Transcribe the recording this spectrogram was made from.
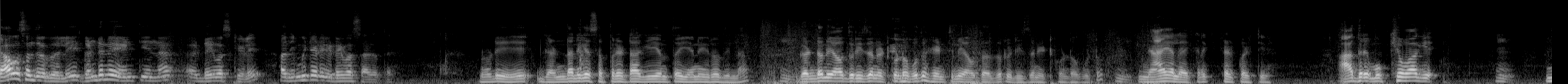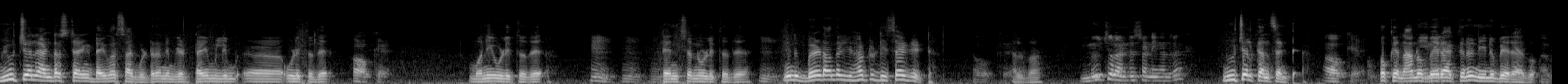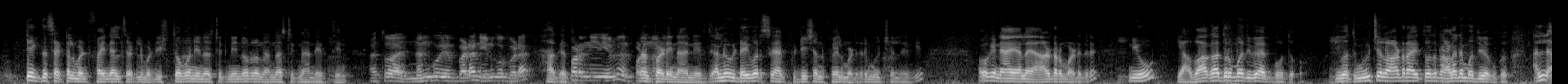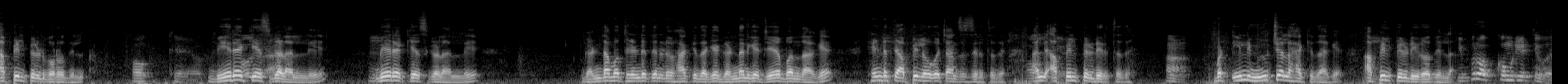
ಯಾವ ಸಂದರ್ಭದಲ್ಲಿ ಗಂಡನ ಹೆಂಡತಿಯನ್ನು ಡೈವರ್ಸ್ ಕೇಳಿ ಅದು ಇಮಿಡಿಯೇಟಾಗಿ ಡೈವರ್ಸ್ ಆಗುತ್ತೆ? ನೋಡಿ ಗಂಡನಿಗೆ ಸಪ್ರೇಟ್ ಆಗಿ ಅಂತ ಏನೂ ಇರೋದಿಲ್ಲ. ಗಂಡನು ಯಾವುದು ರೀಸನ್ ಇಟ್ಕೊಂಡು ಹೋಗ್ಬೋದು ಹೆಂಡ್ತಿನೂ ಯಾವುದಾದ್ರೂ ರೀಸನ್ ಇಟ್ಕೊಂಡು ಹೋಗ್ಬಿಟ್ಟು ನ್ಯಾಯಾಲಯಕ್ಕೆ ಕೇಳ್ಕೊಳ್ತೀವಿ. ಆದರೆ ಮುಖ್ಯವಾಗಿ ಮ್ಯೂಚುವಲ್ ಅಂಡರ್ಸ್ಟ್ಯಾಂಡಿಂಗ್ ಡೈವರ್ಸ್ ಆಗಿಬಿಟ್ರೆ ನಿಮಗೆ ಟೈಮ್ ಲಿಮ್ ಉಳಿತದೆ. ಓಕೆ ಮನಿ ಉಳಿತದೆ. ಟೆನ್ಷನ್ ಉಳಿತದೆ. ನಿನಗೆ ಬೇಡ ಅಂದರೆ you have to decide it okay ಅಲ್ವಾ? ಮ್ಯೂಚುವಲ್ ಅಂಡರ್ಸ್ಟ್ಯಾಂಡಿಂಗ್ ಅಂದ್ರೆ? ಮ್ಯೂಚುವಲ್ ಕನ್ಸೆಂಟ್ ಓಕೆ ನಾನು ಬೇರೆ ಆಗ್ತೀನಿ ನೀನು ಬೇರೆ ಆಗು. Take the settlement final settlement ಇಷ್ಟು ತಗೋ ನೀನಷ್ಟಕ್ಕೆ ನೀನು ನನ್ನಷ್ಟಕ್ಕೆ ನಾನು ಇರ್ತೀನಿ. ಅಥವಾ ನನಗೂ ಬೇಡ ನಿನಗೂ ಬೇಡ. ಹಾಗೆ ನನ್ನ ಪಡ ಪಡೆ ನಾನು ಇರ್ತೀನಿ. ಅಲ್ಲಿ ಹೋಗಿ ಡೈವರ್ಸ್ ಆಗಿ ಪಿಟಿಷನ್ ಫೈಲ್ ಮಾಡಿದರೆ ಮ್ಯೂಚುವಲ್ ಆಗಿ. ಅವಾಗ ನ್ಯಾಯಾಲಯ ಆರ್ಡರ್ ಮಾಡಿದರೆ ನೀವು ಯಾವಾಗಾದರೂ ಮದುವೆ ಆಗ್ಬೋದು. ಇವತ್ತು ಮ್ಯೂಚುವಲ್ ಆರ್ಡರ್ ಆಯಿತು ಅಂದರೆ ನಾಳೆನೇ ಮದುವೆ ಆಗ್ಬೋದು ಅಲ್ಲಿ ಅಪೀಲ್ ಪೀರಿಯಡ್ ಬರೋದಿಲ್ಲ. ಓಕೆ ಬೇರೆ ಕೇಸ್ಗಳಲ್ಲಿ ಬೇರೆ ಕೇಸ್ಗಳಲ್ಲಿ ಗಂಡ ಮತ್ತು ಹೆಂಡತಿ ನಡುವೆ ಹಾಕಿದಾಗೆ ಗಂಡನಿಗೆ ಜಯ ಬಂದಾಗೆ ಹೆಂಡತಿ ಅಪೀಲ್ ಹೋಗೋ ಚಾನ್ಸಸ್ ಇರ್ತದೆ. ಅಲ್ಲಿ ಅಪೀಲ್ ಪೀರಿಯಡ್ ಇರ್ತದೆ. ಬಟ್ ಇಲ್ಲಿ ಮ್ಯೂಚುವಲ್ ಹಾಕಿದಾಗೆ ಅಪೀಲ್ ಪೀರಿಯಡ್ ಇರೋದಿಲ್ಲ.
